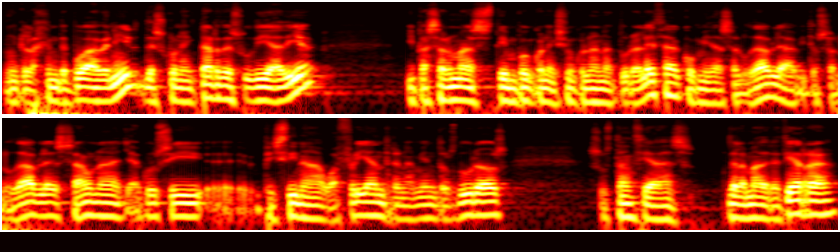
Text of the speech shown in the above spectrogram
en que la gente pueda venir, desconectar de su día a día y pasar más tiempo en conexión con la naturaleza, comida saludable, hábitos saludables, sauna, jacuzzi, eh, piscina, agua fría, entrenamientos duros, sustancias de la madre tierra,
